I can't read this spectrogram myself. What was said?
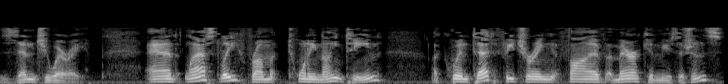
Zentuary. And lastly, from 2019, a quintet featuring five American musicians,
